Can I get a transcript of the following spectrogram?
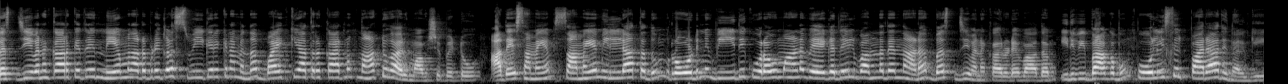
ബസ് ജീവനക്കാർക്കെതിരെ നിയമ നടപടികൾ സ്വീകരിക്കണമെന്ന് ബൈക്ക് യാത്രക്കാരനും നാട്ടുകാരും ആവശ്യപ്പെട്ടു. അതേസമയം സമയമില്ലാത്തതും റോഡിന് വീതി കുറവുമാണ് വേഗതയിൽ വന്നതെന്നാണ് ബസ് ജീവനക്കാരുടെ വാദം. ഇരുവിഭാഗവും പോലീസിൽ പരാതി നൽകി.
